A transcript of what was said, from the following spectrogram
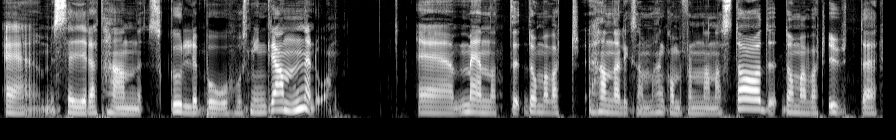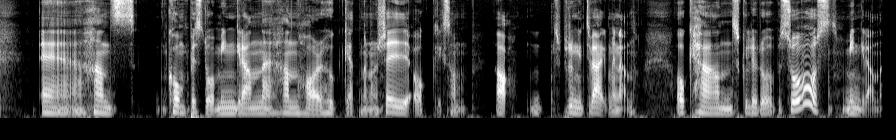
eh, säger att han skulle bo hos min granne då. Eh, men att de har varit, han, har liksom, han kommer från en annan stad, de har varit ute, eh, hans kompis då, min granne, han har hookat med någon tjej och liksom, ja, sprungit iväg med den. Och han skulle då sova hos min granne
